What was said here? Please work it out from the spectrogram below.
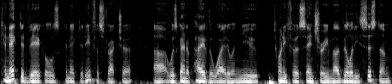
connected vehicles, connected infrastructure uh, was going to pave the way to a new 21st century mobility system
